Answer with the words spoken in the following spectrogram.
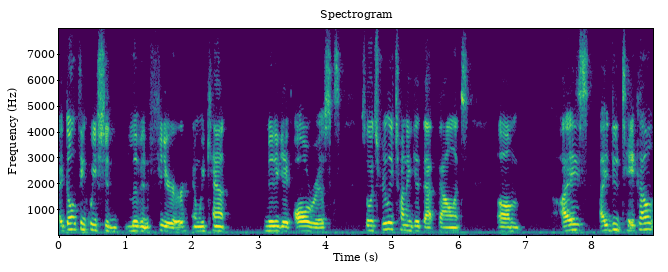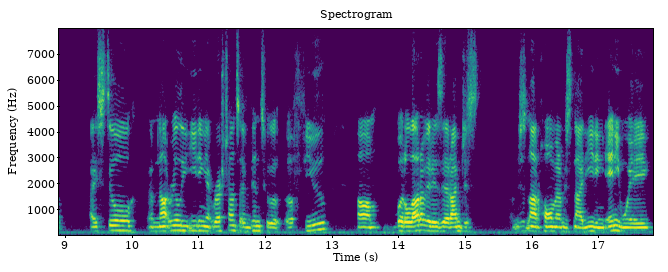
I don't think we should live in fear, and we can't mitigate all risks. So it's really trying to get that balance. Um, I I do takeout. I still am not really eating at restaurants. I've been to a, a few, um, but a lot of it is that I'm just I'm just not home. I'm just not eating anyway.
